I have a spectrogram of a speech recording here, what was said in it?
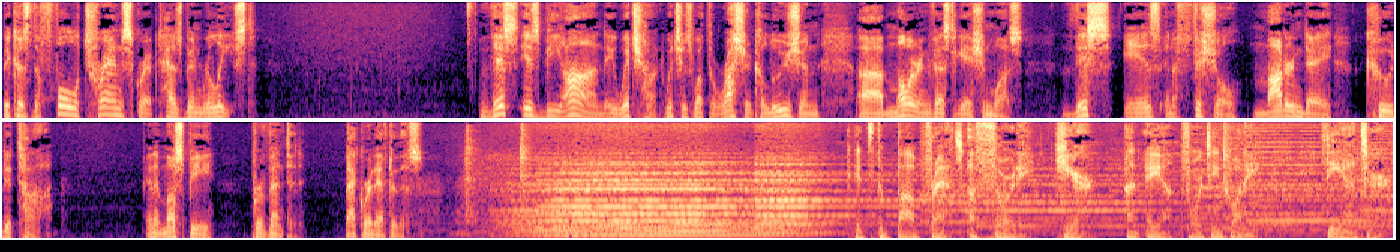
because the full transcript has been released. This is beyond a witch hunt, which is what the Russia collusion uh, Mueller investigation was. This is an official modern day coup d'etat, and it must be prevented. Back right after this. It's the Bob Frantz Authority here on AM 1420. The answer.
